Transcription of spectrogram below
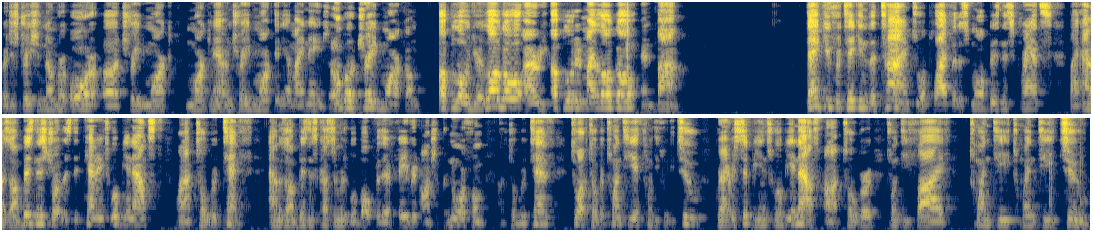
registration number or trademark mark. I haven't trademarked any of my names. So don't go trademark them. Upload your logo. I already uploaded my logo and bam. Thank you for taking the time to apply for the Small Business Grants by Amazon Business. Shortlisted candidates will be announced on October 10th. Amazon business customers will vote for their favorite entrepreneur from October 10th to October 20th, 2022. Grant recipients will be announced on October 25, 2022.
